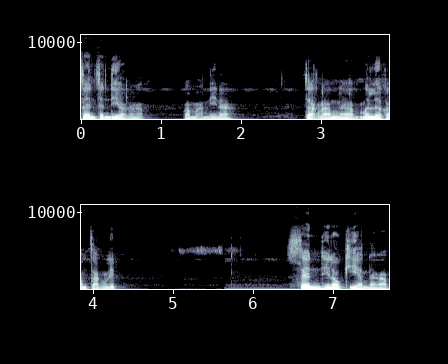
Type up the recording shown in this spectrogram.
เส้นเส้นเดียวนะครับ ประมาณนี้นะ จากนั้นนะครับมาเลือกคำสั่งลิฟเส้นที่เราเขียนนะครับ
